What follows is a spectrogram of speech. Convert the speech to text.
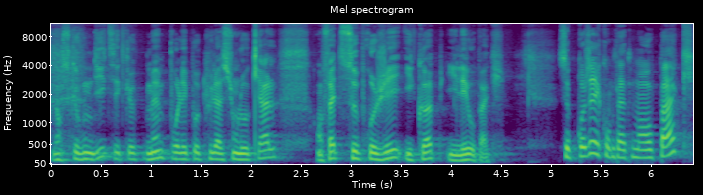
Non, ce que vous me dites, c'est que même pour les populations locales, en fait, ce projet ICOP, il est opaque. Ce projet est complètement opaque.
